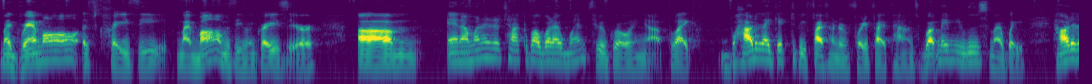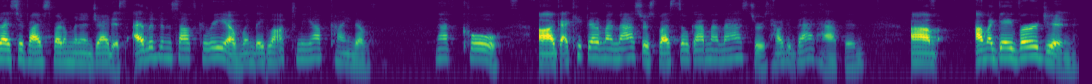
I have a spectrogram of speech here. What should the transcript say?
my grandma is crazy. My mom is even crazier. Um, and I wanted to talk about what I went through growing up. Like, how did I get to be 545 pounds? What made me lose my weight? How did I survive spinal meningitis? I lived in South Korea when they locked me up, kind of. Not cool. Uh, I got kicked out of my master's, but I still got my master's. How did that happen? Um, I'm a gay virgin.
